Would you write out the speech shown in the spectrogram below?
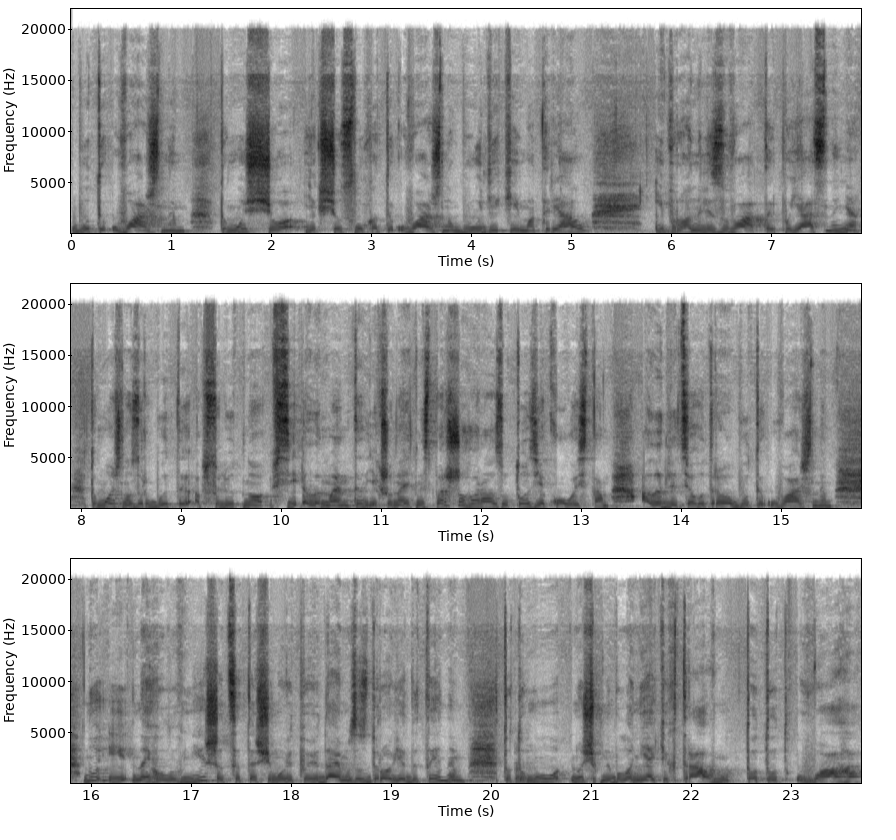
бути уважним, тому що якщо слухати уважно будь-який матеріал і проаналізувати пояснення, то можна зробити абсолютно всі елементи, якщо навіть не з першого разу, то з якогось там. Але для цього треба бути уважним. Ну і найголовніше це те, що ми відповідаємо за здоров'я дитини. То тому, ну щоб не було ніяких травм, то тут увага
